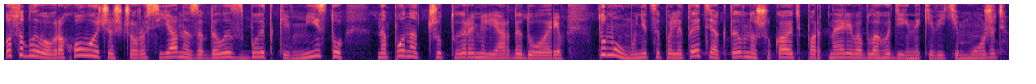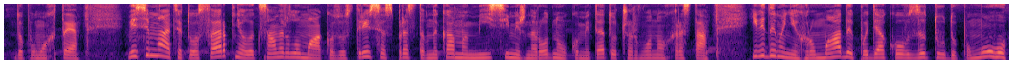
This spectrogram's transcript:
особливо враховуючи, що росіяни завдали збитків місту на понад 4 мільярди доларів. Тому у муніципалітеті активно шукають партнерів і благодійників, які можуть допомогти. 18 серпня Олександр Ломако зустрівся з представниками місії Міжнародного комітету Червоного Хреста і від імені громади подякував за ту допомогу,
